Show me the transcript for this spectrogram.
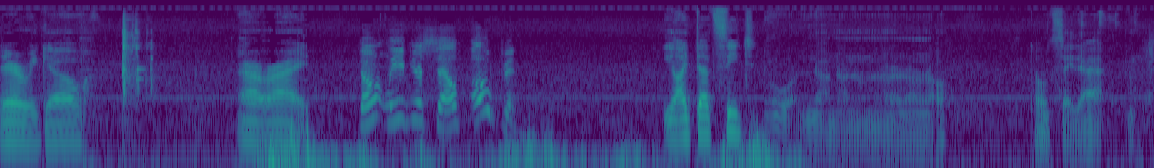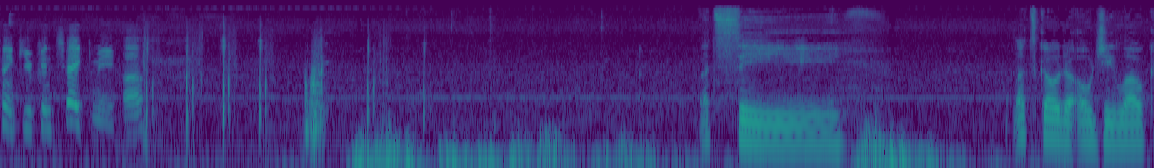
There we go. Alright. Don't leave yourself open. You like that seat? Oh, no, no, no, no, no, no. Don't say that. Think you can take me, huh? Let's see. Let's go to OG Loc,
